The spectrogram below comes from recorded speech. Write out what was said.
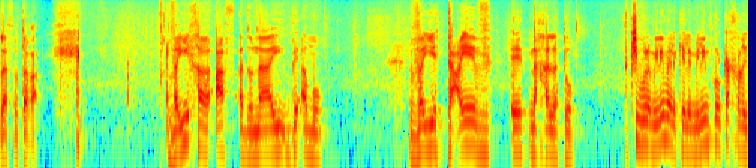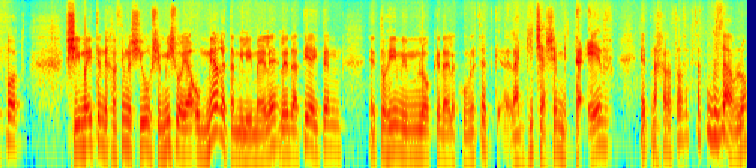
לעשות הרע. וייחר אף אדוני בעמו, ויתעב את נחלתו. תקשיבו למילים האלה, כי אלה מילים כל כך חריפות, שאם הייתם נכנסים לשיעור שמישהו היה אומר את המילים האלה, לדעתי הייתם תוהים אם לא כדאי לקום לצאת. להגיד שהשם מתעב את נחלתו זה קצת מוגזם, לא?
